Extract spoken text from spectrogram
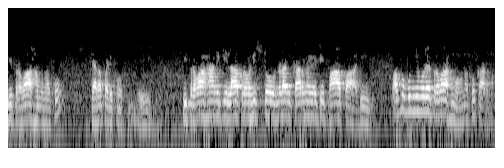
ఈ ప్రవాహమునకు స్థిరపడిపోతుంది ఈ ప్రవాహానికి ఇలా ప్రవహిస్తూ ఉండడానికి కారణం ఏంటి పాపాది. పాప పుణ్యములే ప్రవాహమునకు కారణం.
